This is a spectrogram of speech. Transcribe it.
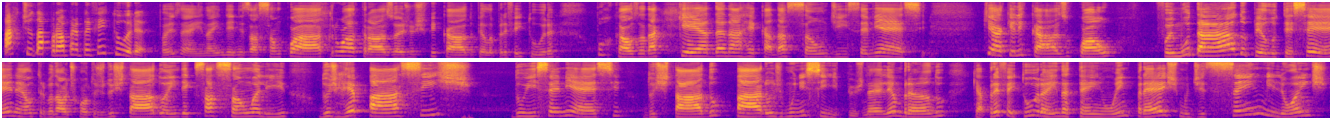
partiu da própria prefeitura. Pois é, e na indenização 4, o atraso é justificado pela prefeitura por causa da queda na arrecadação de ICMS, que é aquele caso qual foi mudado pelo TCE, né, o Tribunal de Contas do Estado, a indexação ali dos repasses do ICMS do Estado para os municípios. Né? Lembrando que a Prefeitura ainda tem um empréstimo de 100 milhões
